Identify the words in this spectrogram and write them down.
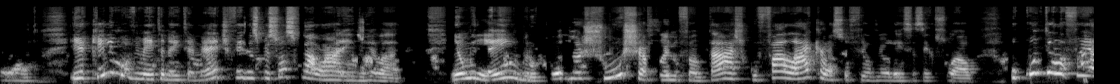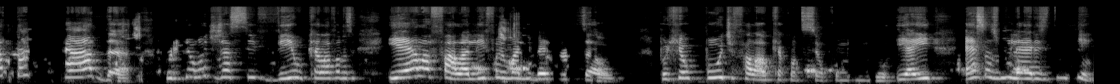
relato. E aquele movimento na internet fez as pessoas falarem de relato. Eu me lembro quando a Xuxa foi no Fantástico falar que ela sofreu violência sexual. O quanto ela foi atacada, porque onde já se viu que ela falou assim. E ela fala ali foi uma libertação porque eu pude falar o que aconteceu comigo. E aí, essas mulheres, então, assim,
